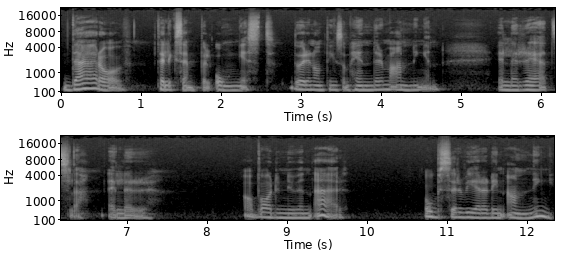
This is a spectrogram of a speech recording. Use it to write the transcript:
Därav till exempel ångest. Då är det någonting som händer med andningen. Eller rädsla. Eller ja, vad det nu än är. Observera din andning.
